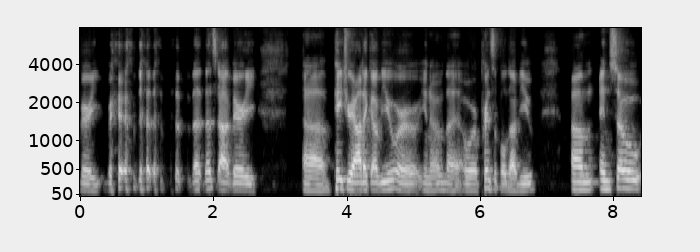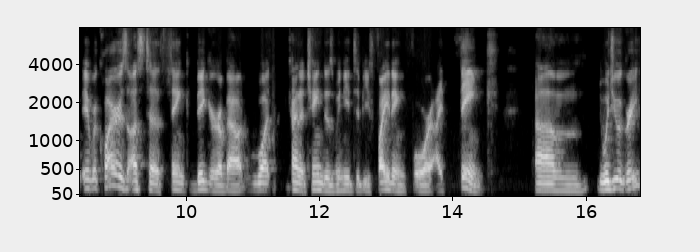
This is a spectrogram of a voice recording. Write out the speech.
very that, that's not very uh, patriotic of you or you know the, or principled of you um, and so it requires us to think bigger about what kind of changes we need to be fighting for i think um, would you agree?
